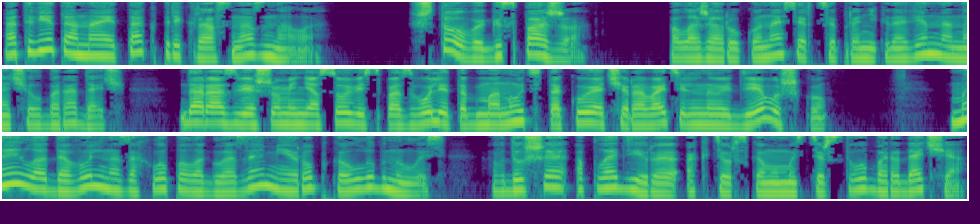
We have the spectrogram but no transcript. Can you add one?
Ответ она и так прекрасно знала. «Что вы, госпожа?» Положа руку на сердце, проникновенно начал бородач. «Да разве ж у меня совесть позволит обмануть такую очаровательную девушку?» Мейла довольно захлопала глазами и робко улыбнулась в душе аплодируя актерскому мастерству бородача.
